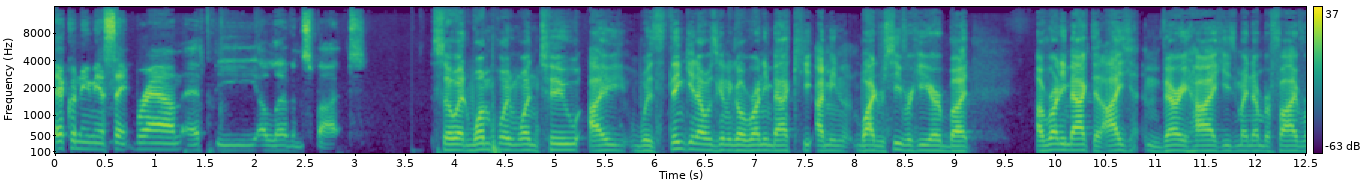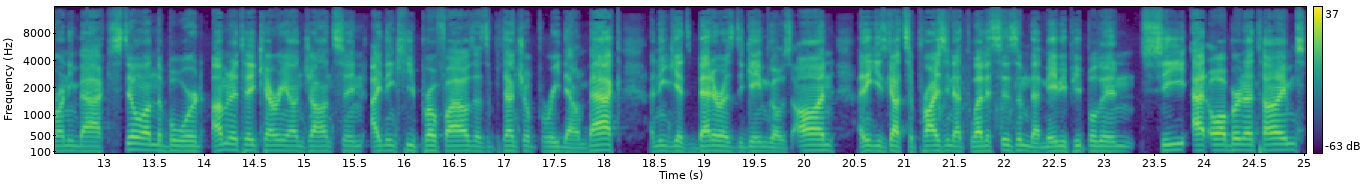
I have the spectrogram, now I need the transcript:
Equanimeous St. Brown at the 11 spot. So at 1.12, I was thinking I was going to go running back. He, I mean, wide receiver here, but a running back that I am very high. He's my number five running back, still on the board. I'm going to take on Johnson. I think he profiles as a potential three down back. I think he gets better as the game goes on. I think he's got surprising athleticism that maybe people didn't see at Auburn at times.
